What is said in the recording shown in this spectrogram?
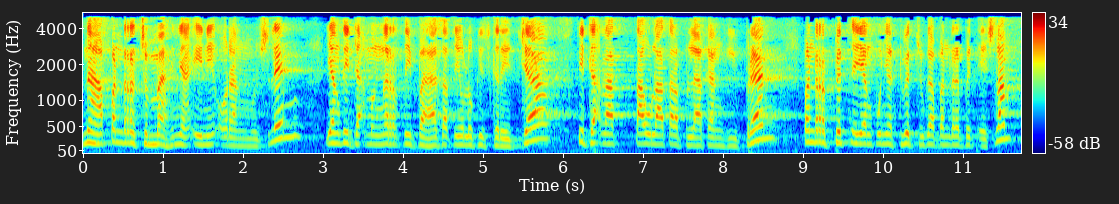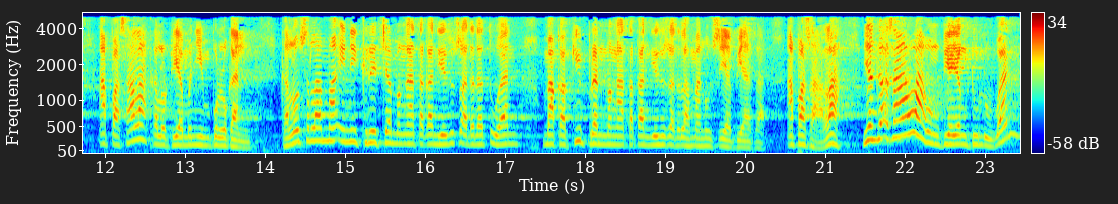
Nah penerjemahnya ini orang muslim yang tidak mengerti bahasa teologis gereja, tidak tahu latar belakang Gibran, penerbitnya yang punya duit juga penerbit Islam, apa salah kalau dia menyimpulkan kalau selama ini gereja mengatakan Yesus adalah Tuhan, maka Gibran mengatakan Yesus adalah manusia biasa. Apa salah? Ya nggak salah, wong dia yang duluan.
